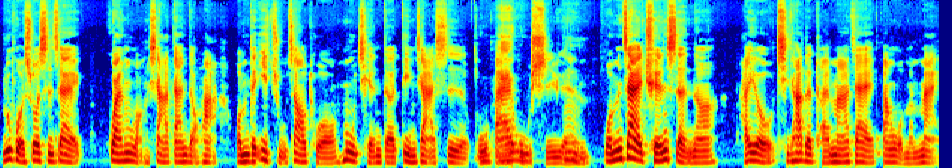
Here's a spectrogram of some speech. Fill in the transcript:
如果说是在官网下单的话，我们的一组皂坨目前的定价是五百五十元。嗯、我们在全省呢，还有其他的团妈在帮我们卖。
